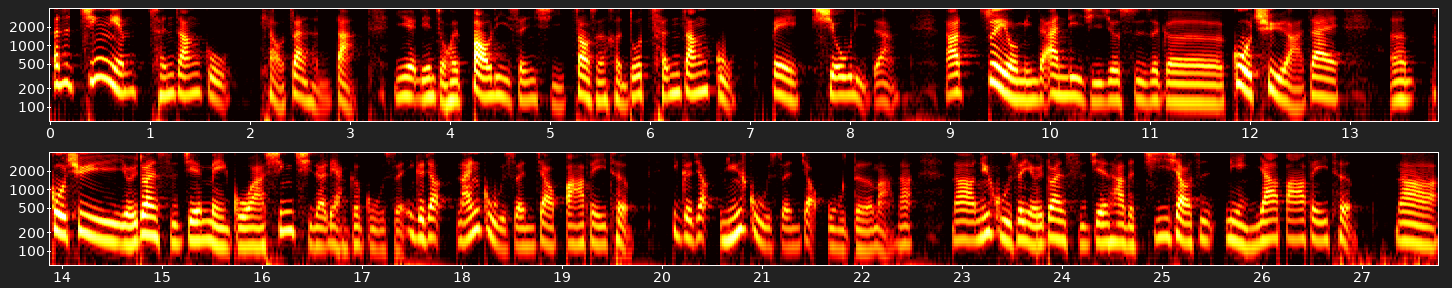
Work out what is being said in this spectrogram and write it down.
但是今年成长股挑战很大，因为联总会暴力升息，造成很多成长股被修理。这样，那最有名的案例其实就是这个过去啊，在呃过去有一段时间，美国啊兴起了两个股神，一个叫男股神叫巴菲特。一个叫女股神叫伍德嘛，那那女股神有一段时间她的绩效是碾压巴菲特，那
